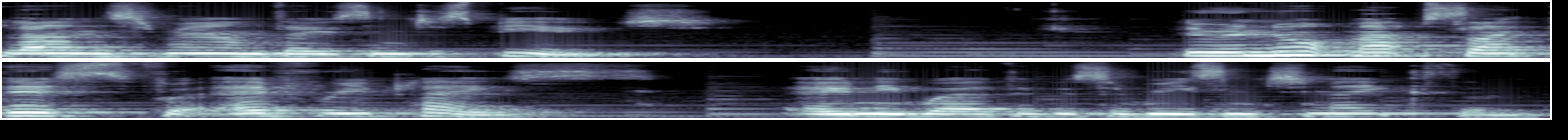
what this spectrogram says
lands around those in dispute. There are not maps like this for every place only where there was a reason to make them.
